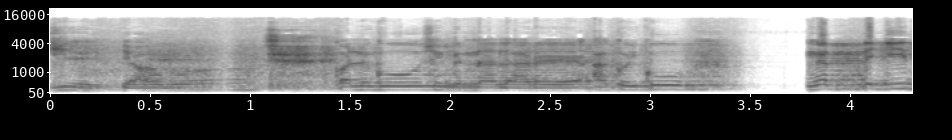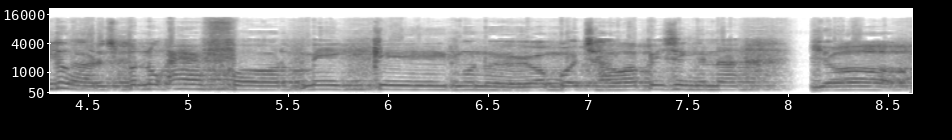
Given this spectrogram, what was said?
Iya, ya Allah. Kon iku sing kenal arek, aku iku ngetik itu harus penuh effort, mikir ngono ya. Mbok jawab sing kena, yo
